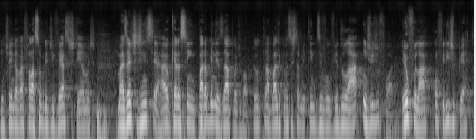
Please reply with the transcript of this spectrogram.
A gente ainda vai falar sobre diversos temas. Mas antes de encerrar, eu quero assim parabenizar, Podival, pelo trabalho que vocês também têm desenvolvido lá em Juiz de Fora. Eu fui lá, conferi de perto.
